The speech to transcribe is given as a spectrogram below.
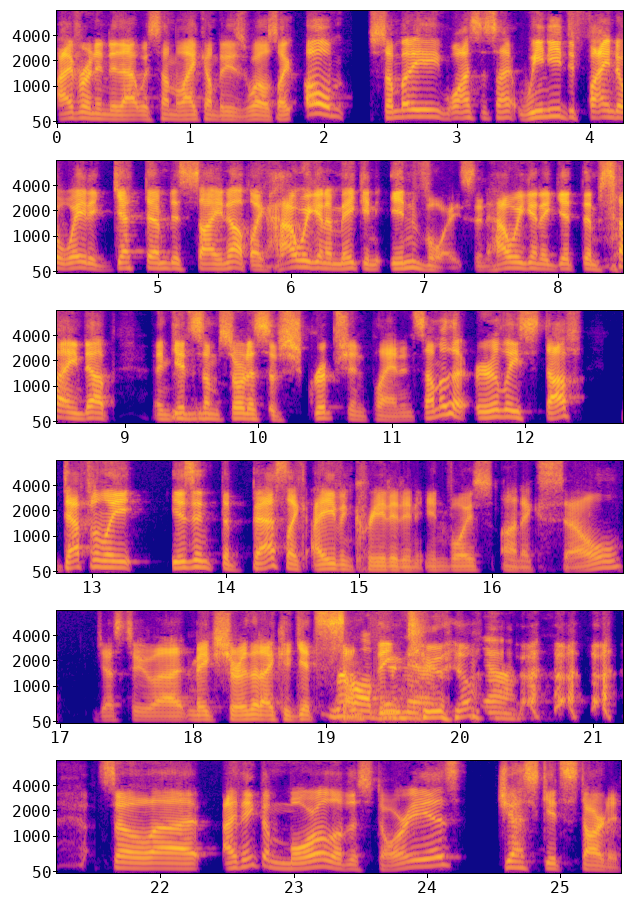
I've run into that with some of my companies as well. It's like, oh, somebody wants to sign. We need to find a way to get them to sign up. Like, how are we going to make an invoice and how are we going to get them signed up and get mm-hmm. some sort of subscription plan? And some of the early stuff definitely isn't the best. Like, I even created an invoice on Excel just to uh, make sure that I could get something to them. Yeah. so uh, I think the moral of the story is just get started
